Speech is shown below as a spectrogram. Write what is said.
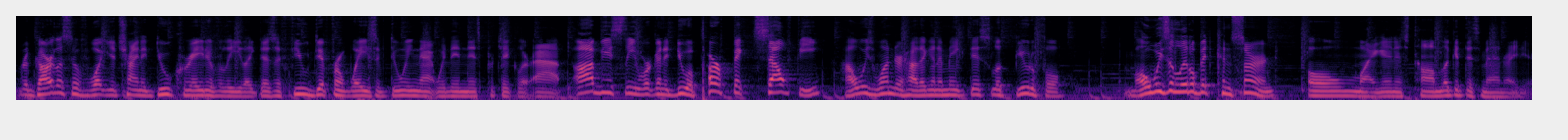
Regardless of what you're trying to do creatively, like, there's a few different ways of doing that within this particular app. Obviously, we're gonna do a perfect selfie. I always wonder how they're gonna make this look beautiful. I'm always a little bit concerned. Oh my goodness, Tom, look at this man right here.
